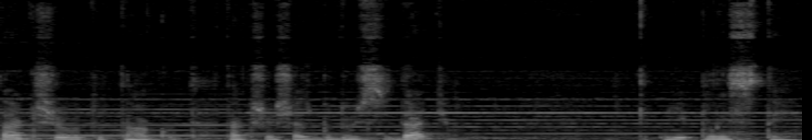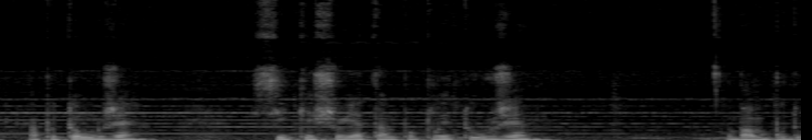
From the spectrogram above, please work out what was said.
Так що от так от. Так що зараз буду сідати і плести. А потім вже стільки, що я там поплету, вже вам буду.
